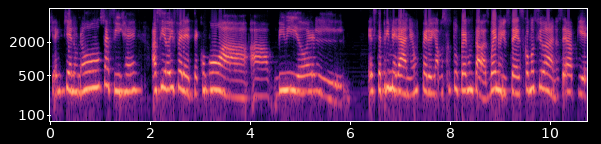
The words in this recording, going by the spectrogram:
quién uno se fije, ha sido diferente como ha, vivido el, este primer año, pero digamos que tú preguntabas, bueno, y ustedes como ciudadanos de a pie,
